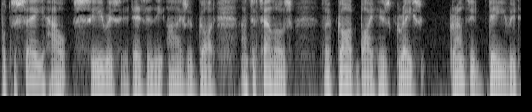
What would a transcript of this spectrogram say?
but to say how serious it is in the eyes of God, and to tell us that God, by His grace, granted David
